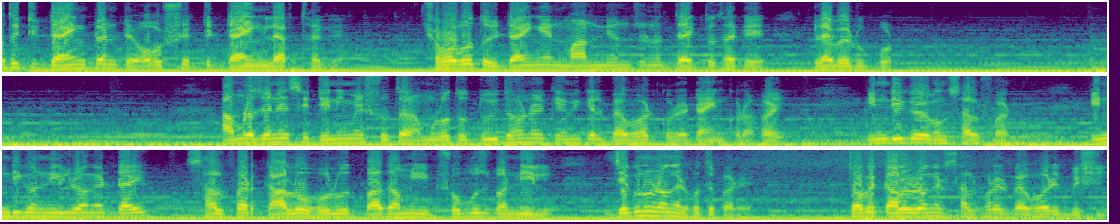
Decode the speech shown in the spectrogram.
প্রতিটি ডাইং প্ল্যান্টে অবশ্যই একটি ডাইং ল্যাব থাকে। স্বভাবতই ডাইংয়ের মান নিয়ন্ত্রণের দায়িত্ব থাকে ল্যাবের উপর। আমরা জেনেছি ডেনিমের সুতা মূলত দুই ধরনের কেমিক্যাল ব্যবহার করে ডাইং করা হয় ইন্ডিগো এবং সালফার ইন্ডিগো নীল রঙের ডাই সালফার কালো, হলুদ, বাদামি, সবুজ বা নীল যে কোনো রঙের হতে পারে। তবে কালো রঙের সালফারের ব্যবহারই বেশি।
